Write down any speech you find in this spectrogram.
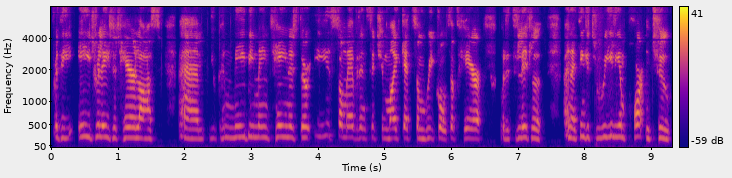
For the age related hair loss, um, you can maybe maintain it. There is some evidence that you might get some regrowth of hair, but it's little. And I think it's really important to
